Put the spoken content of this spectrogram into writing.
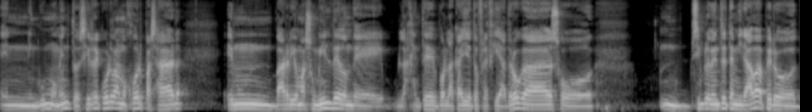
en ningún momento. Sí recuerdo a lo mejor pasar en un barrio más humilde donde la gente por la calle te ofrecía drogas o simplemente te miraba, pero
